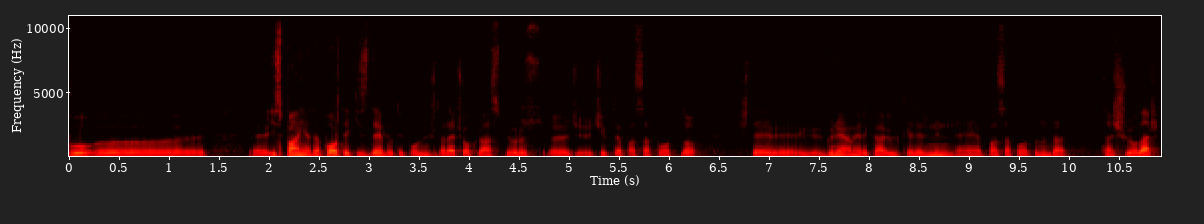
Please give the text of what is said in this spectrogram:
bu e, İspanya'da, Portekiz'de bu tip oyunculara çok rastlıyoruz. E, çifte pasaportlu. İşte e, Güney Amerika ülkelerinin e, pasaportunu da taşıyorlar.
